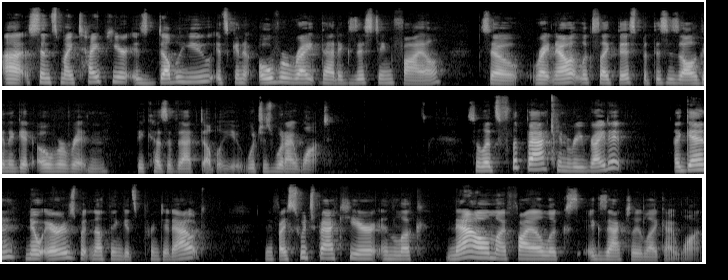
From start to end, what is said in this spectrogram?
Uh, since my type here is W, it's going to overwrite that existing file. So right now it looks like this, but this is all going to get overwritten because of that W, which is what I want. So let's flip back and rewrite it. Again, no errors, but nothing gets printed out. And if I switch back here and look, now my file looks exactly like I want.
